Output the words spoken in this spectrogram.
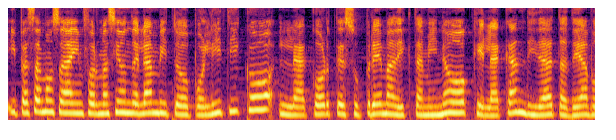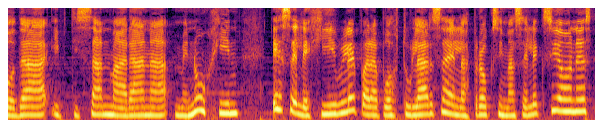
Y pasamos a información del ámbito político. La Corte Suprema dictaminó que la candidata de Abodá, Ibtisán Marana Menuhin, es elegible para postularse en las próximas elecciones,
